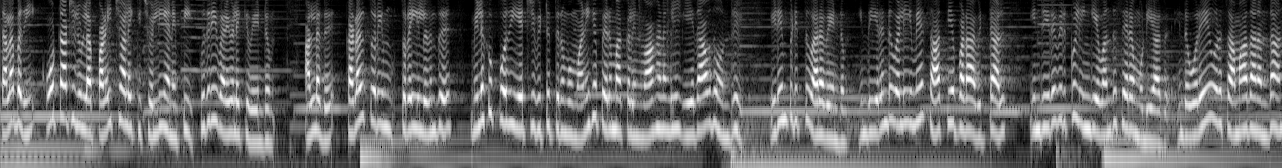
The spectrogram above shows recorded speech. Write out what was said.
தளபதி கோட்டாற்றில் உள்ள படைச்சாலைக்கு சொல்லி அனுப்பி குதிரை வரவழைக்க வேண்டும். அல்லது கடல் துறை துறையிலிருந்து மிளகுப்போது ஏற்றிவிட்டு திரும்பும் வணிக பெருமக்களின் வாகனங்களில் ஏதாவது ஒன்றில் இடம் பிடித்து வர வேண்டும். இந்த இரண்டு வழியுமே சாத்தியப்படாவிட்டால் இன்றிரவிற்குள் இங்கே வந்து சேர முடியாது. இந்த ஒரே ஒரு சமாதானம்தான்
